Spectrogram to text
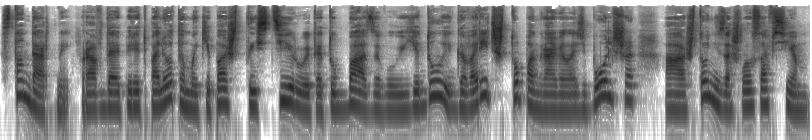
стандартный. Правда, перед полетом экипаж тестирует эту базовую еду и говорит, что понравилось больше, а что не зашло совсем.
